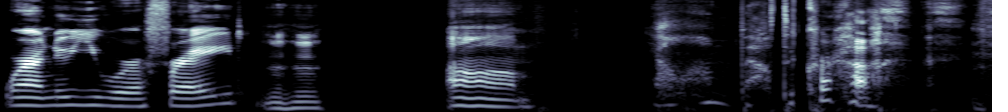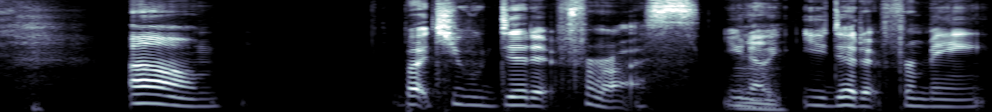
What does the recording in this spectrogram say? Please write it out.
where I knew you were afraid. hmm Um, y'all, I'm about to cry. um, but you did it for us. You know, Mm. you did it for me.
